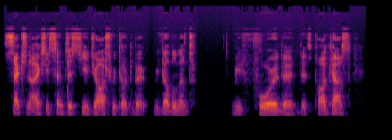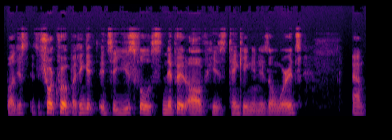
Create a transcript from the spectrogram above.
section. I actually sent this to you, Josh. We talked about redoublement before the, this podcast, but just it's a short quote. But I think it, it's a useful snippet of his thinking in his own words. Um,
